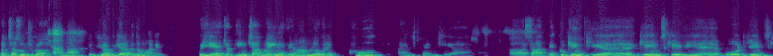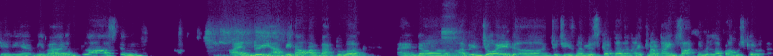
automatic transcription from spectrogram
बच्चा सो चुका होता है आप you have get up in the morning तो ये जो तीन चार महीने थे ना हम लोगों ने खूब टाइम स्पेंड किया। साथ में कुकिंग की है गेम्स खेली है बोर्ड गेम्स खेली है. We had a blast and I am very happy now I am back to work and I enjoyed जो चीज़ मैं मिस करता था ना, इतना टाइम साथ में मिलना बड़ा मुश्किल होता है।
